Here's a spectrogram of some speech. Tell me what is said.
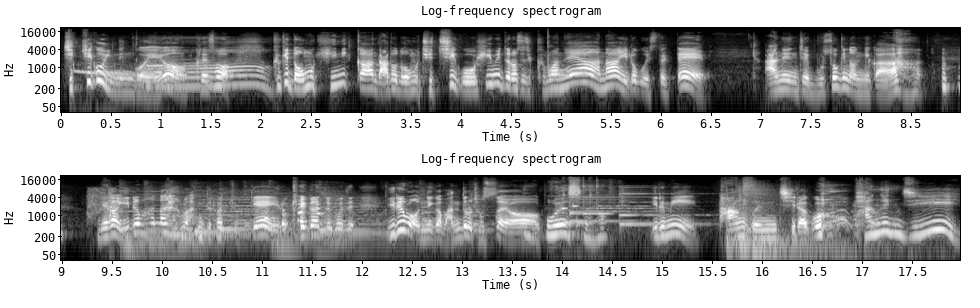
지키고 있는 거예요. 아. 그래서 그게 너무 기니까 나도 너무 지치고 힘이 들어서 이제 그만해야 하나 이러고 있을 때 아는 이제 무속인 언니가 내가 이름 하나를 만들어 줄게 이렇게 해가지고 이제 이름을 언니가 만들어 줬어요. 뭐였어요? 이름이 방은지라고 방은지.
